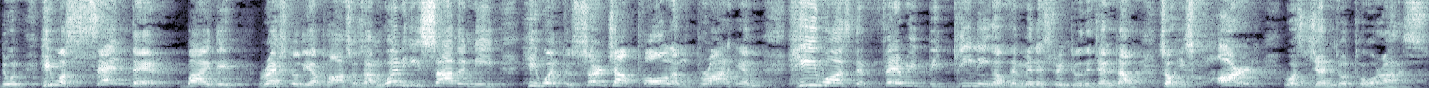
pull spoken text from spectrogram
doing. He was sent there by the rest of the apostles. And when he saw the need, he went to search out Paul and brought him. He was the very beginning of the ministry to the Gentiles. So his heart was gentle toward us.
